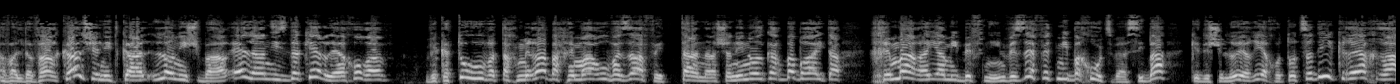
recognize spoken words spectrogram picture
אבל דבר קל שנתקל, לא נשבר, אלא נזדקר לאחוריו. וכתוב, התחמרה בחמר ובזפת. תנא, שנינו על כך בברייתא. חמר היה מבפנים וזפת מבחוץ, והסיבה, כדי שלא יריח אותו צדיק ריח רע.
